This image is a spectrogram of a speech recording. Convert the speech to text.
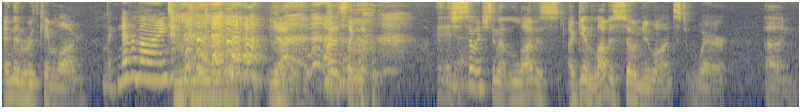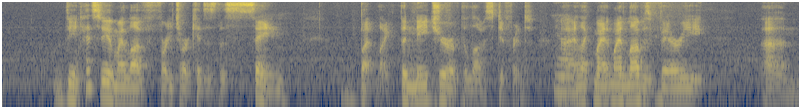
And then Ruth came along. I'm like, never mind. Yeah, but it's like, it's just so interesting that love is again, love is so nuanced. Where, um, the intensity of my love for each of our kids is the same, but like the nature of the love is different. Uh, and like my, my love is very um,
